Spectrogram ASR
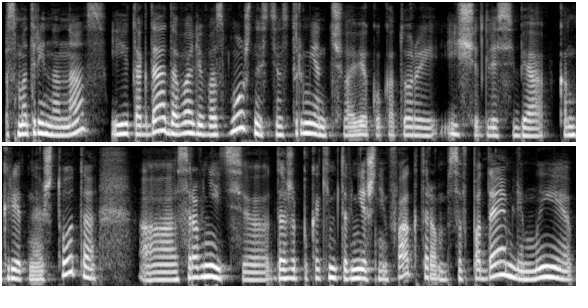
посмотри на нас, и тогда давали возможность, инструмент человеку, который ищет для себя конкретное что-то, а, сравнить э, даже по каким-то внешним факторам, совпадаем ли мы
